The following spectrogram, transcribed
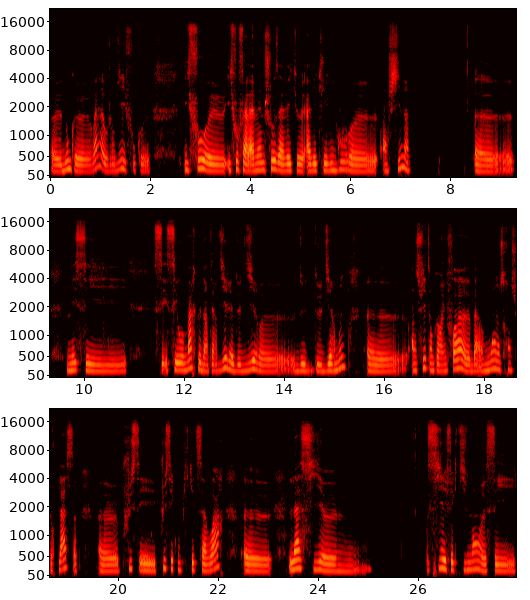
donc voilà, aujourd'hui, il faut que faut, euh, il faut faire la même chose avec, euh, avec les Ouïghours euh, en Chine. mais c'est c'est aux marques d'interdire et de dire, dire non. ensuite, encore une fois, bah, moins on se rend sur place, plus c'est compliqué de savoir. là, si effectivement c'est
